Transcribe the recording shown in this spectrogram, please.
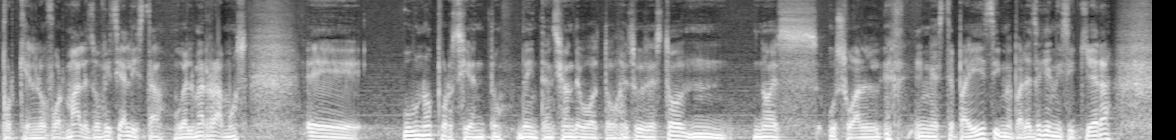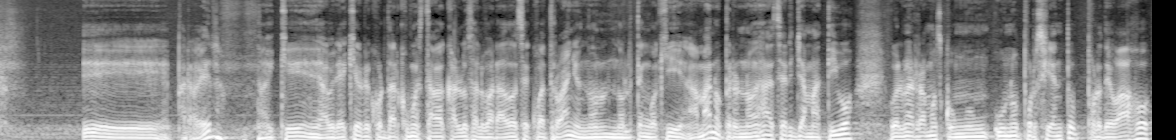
porque en lo formal es oficialista, Wilmer Ramos, eh, 1% de intención de voto. Jesús, esto mm, no es usual en este país y me parece que ni siquiera eh, para ver, hay que, habría que recordar cómo estaba Carlos Alvarado hace cuatro años, no, no lo tengo aquí a mano, pero no deja de ser llamativo. Wilmer Ramos con un 1% por debajo,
